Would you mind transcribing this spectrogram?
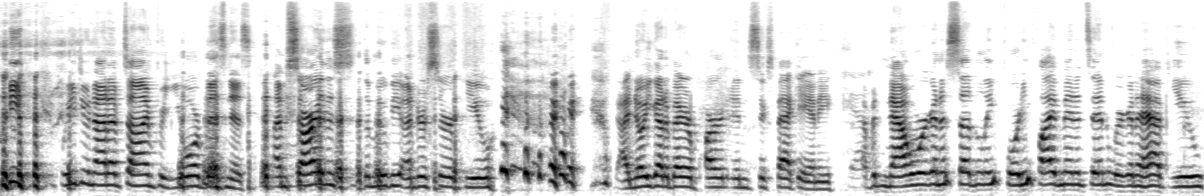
we, we do not have time for your business. I'm sorry, this the movie underserved you. I know you got a better part in Six Pack Annie, but now we're gonna suddenly 45 minutes in, we're gonna have you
